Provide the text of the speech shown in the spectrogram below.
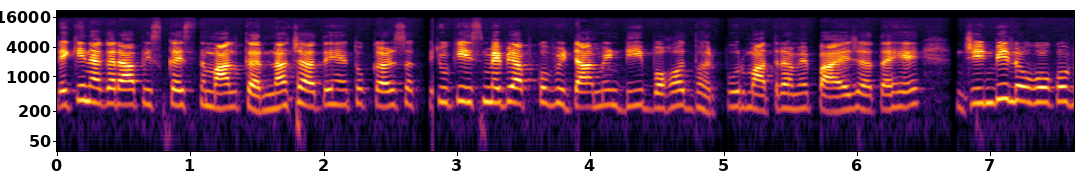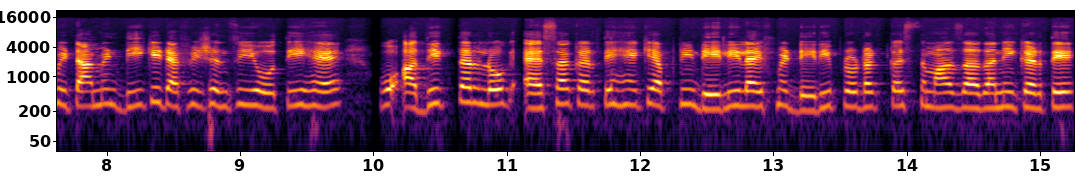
लेकिन अगर आप इसका इस्तेमाल करना चाहते हैं तो कर सकते क्योंकि इसमें भी आपको विटामिन डी बहुत भरपूर मात्रा में पाया जाता है। जिन भी लोगों को विटामिन विटामिन डी की डेफिशिएंसी होती है, वो अधिकतर लोग ऐसा करते हैं कि अपनी डेली लाइफ में डेयरी प्रोडक्ट का इस्तेमाल ज़्यादा नहीं करते,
